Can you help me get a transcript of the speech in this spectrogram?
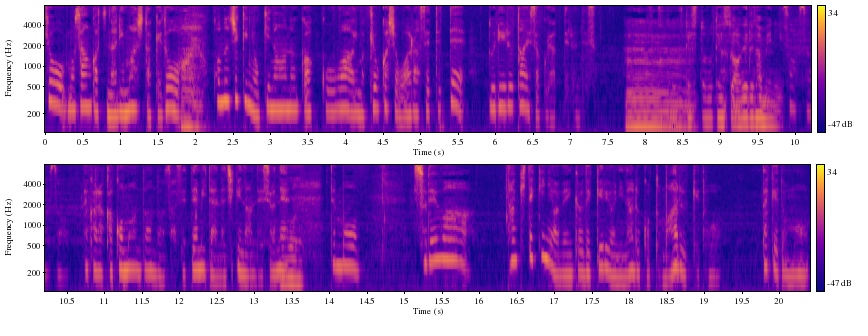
今日も3月になりましたけど、はい。この時期に沖縄の学校は今教科書を終わらせてて、ドリル対策やってるんです。う学ん力テストの点数を上げるために。そうそうそう。だから過去問どんどんさせてみたいな時期なんですよね。はいでもそれは短期的には勉強できるようになることもあるけどだけども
